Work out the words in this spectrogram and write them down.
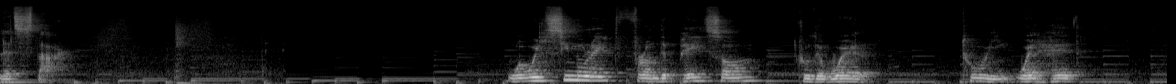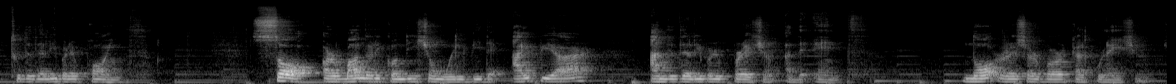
Let's start. We will simulate from the pay zone through the well, tubing wellhead to the delivery point. So our boundary condition will be the IPR and the delivery pressure at the end. No reservoir calculations.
